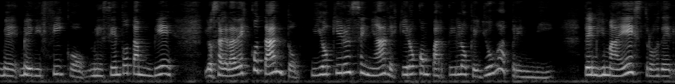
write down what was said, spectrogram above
me, edifico, me siento tan bien. Los agradezco tanto. Yo quiero enseñarles, quiero compartir lo que yo aprendí de mis maestros, de,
